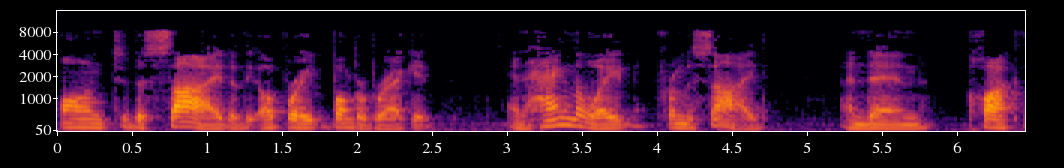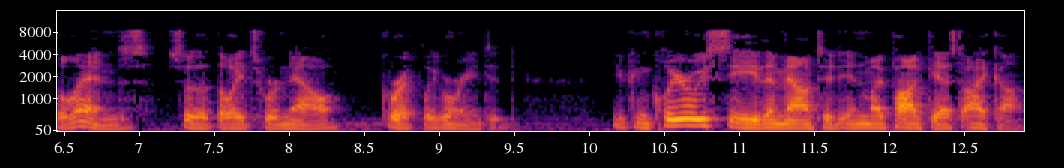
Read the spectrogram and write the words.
onto the side of the upright bumper bracket and hang the light from the side and then clock the lens so that the lights were now correctly oriented. You can clearly see them mounted in my podcast icon.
